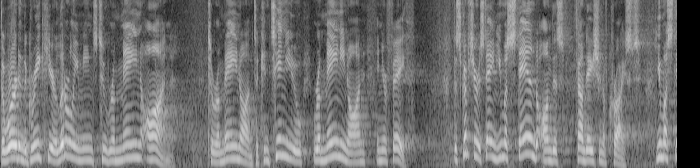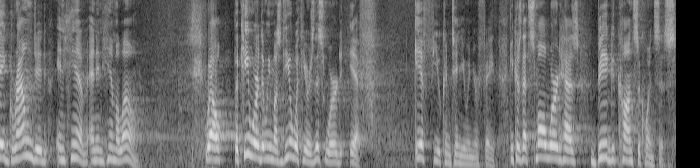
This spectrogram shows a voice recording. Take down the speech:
The word in the Greek here literally means to remain on, to remain on, to continue remaining on in your faith. The scripture is saying you must stand on this foundation of Christ. You must stay grounded in Him and in Him alone. Well, the key word that we must deal with here is this word, if if you continue in your faith. Because that small word has big consequences.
